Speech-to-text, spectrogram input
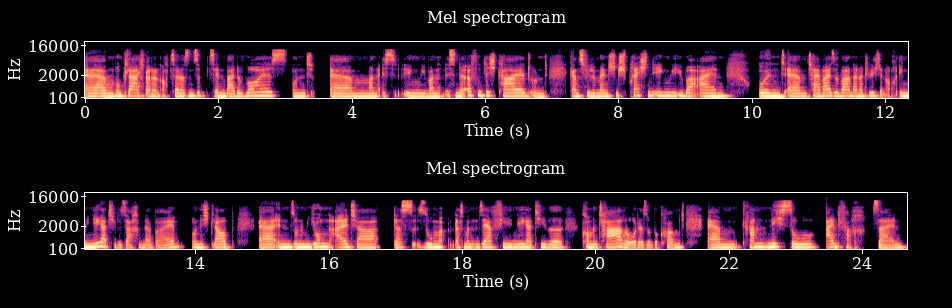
Ähm, und klar, ich war dann auch 2017 bei The Voice und ähm, man ist irgendwie, man ist in der Öffentlichkeit und ganz viele Menschen sprechen irgendwie über einen. Und ähm, teilweise waren da natürlich dann auch irgendwie negative Sachen dabei. Und ich glaube, äh, in so einem jungen Alter dass so, dass man sehr viel negative Kommentare oder so bekommt, ähm, kann nicht so einfach sein.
